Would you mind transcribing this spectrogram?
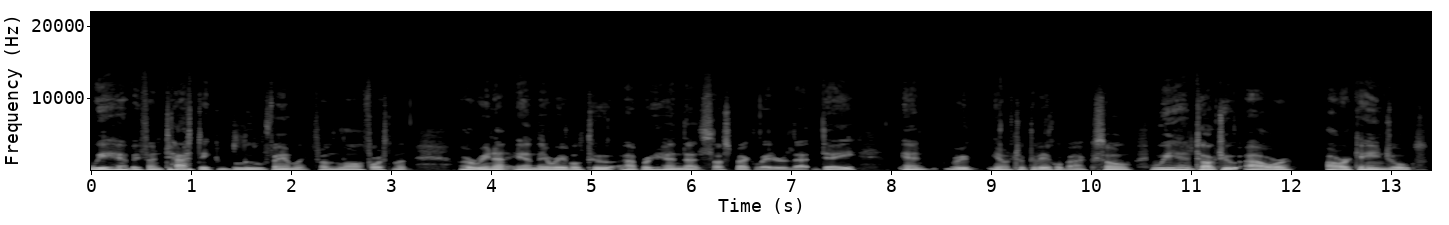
we have a fantastic blue family from the law enforcement arena, and they were able to apprehend that suspect later that day and re, you know took the vehicle back. So we had talked to our archangels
